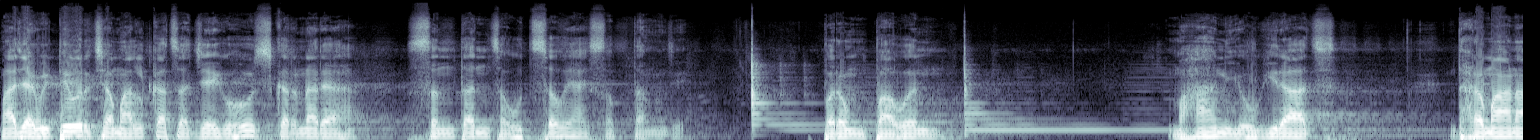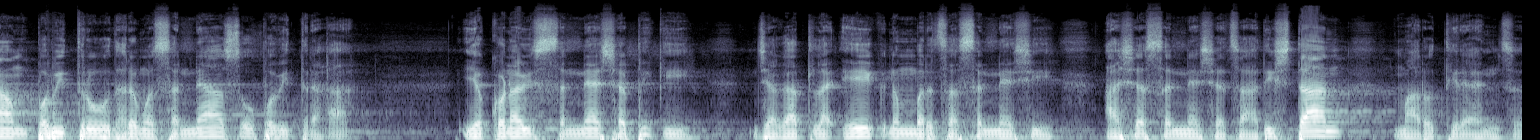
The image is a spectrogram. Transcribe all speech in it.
माझ्या विटेवरच्या मालकाचा जयघोष करणाऱ्या संतांचा उत्सव आहे सप्ताह म्हणजे. परमपावन महान योगीराज धर्मानाम पवित्रो धर्म संन्यासो पवित्र. हा एकोणावीस संन्याशापैकी जगातला एक नंबरचा संन्याशी अशा संन्याशाचं अधिष्ठान मारुतीरायांचं.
